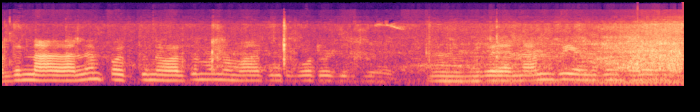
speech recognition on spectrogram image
அதனால தானே இப்போ இத்தனை வருஷமா நான் மாற்றிட்டு போட்டு வச்சிருக்கேன். இதை நம்பி எங்களுக்கும் கல்யாணம்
